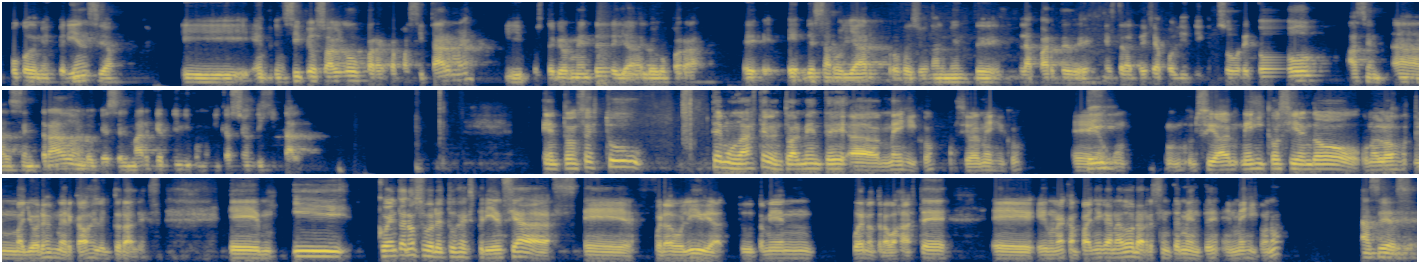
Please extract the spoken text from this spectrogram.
poco de mi experiencia y en principio salgo para capacitarme y posteriormente ya luego para eh, eh, desarrollar profesionalmente la parte de estrategia política, sobre todo centrado en lo que es el marketing y comunicación digital. Entonces tú te mudaste eventualmente a México, a Ciudad de México. Eh, Ciudad de México siendo uno de los mayores mercados electorales. y cuéntanos sobre tus experiencias fuera de Bolivia. Tú también bueno, trabajaste eh, en una campaña ganadora recientemente en México, ¿no? Así es.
